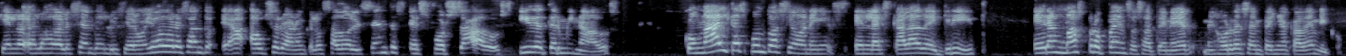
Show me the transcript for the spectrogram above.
que en, los adolescentes lo hicieron. Ellos adolescentes eh, observaron que los adolescentes esforzados y determinados con altas puntuaciones en la escala de grit eran más propensos a tener mejor desempeño académico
